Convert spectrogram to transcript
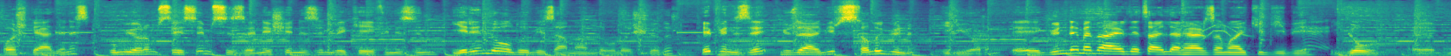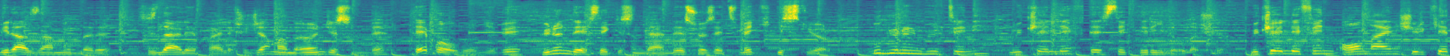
hoş geldiniz. Umuyorum sesim size neşenizin ve keyfinizin yerinde olduğu bir zamanda ulaşıyordur. Hepinize güzel bir salı günü diliyorum. E, gündeme dair detaylar her zamanki gibi yoğun. E, birazdan bunları sizlerle paylaşacağım ama öncesinde hep olduğu gibi günün destekçisinden de söz etmek istiyorum. Bugünün bülteni mükellef destekleriyle ulaşıyor. Mükellefin online şirket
